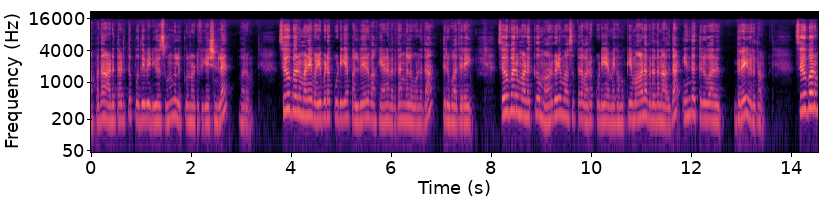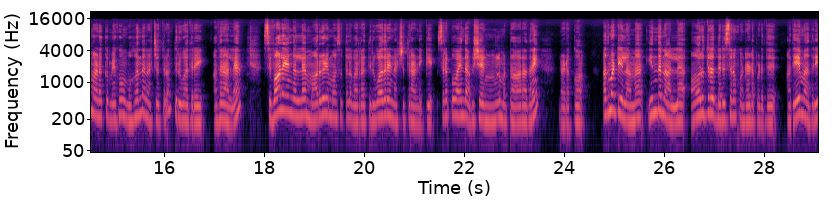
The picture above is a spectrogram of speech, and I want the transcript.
அப்போ தான் அடுத்தடுத்து புது வீடியோஸ் உங்களுக்கு நோட்டிஃபிகேஷனில் வரும். சிவபெருமானை வழிபடக்கூடிய பல்வேறு வகையான விரதங்கள் ஒன்று தான் திருவாதிரை. சிவபெருமானுக்கு மார்கழி மாதத்தில் வரக்கூடிய மிக முக்கியமான விரத நாள் தான் இந்த திருவாதிரை விரதம். சிவபெருமானுக்கு மிகவும் உகந்த நட்சத்திரம் திருவாதிரை. அதனால் சிவாலயங்களில் மார்கழி மாதத்தில் வர்ற திருவாதிரை நட்சத்திரம் அன்னைக்கு சிறப்பு வாய்ந்த அபிஷேகங்கள் மற்றும் ஆராதனை நடக்கும். அது மட்டும் இல்லாமல் இந்த நாளில் ஆருத்ர தரிசனம் கொண்டாடப்படுது. அதே மாதிரி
